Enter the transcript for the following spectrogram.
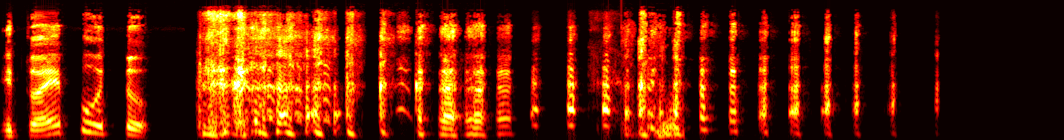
Itu aja putu.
